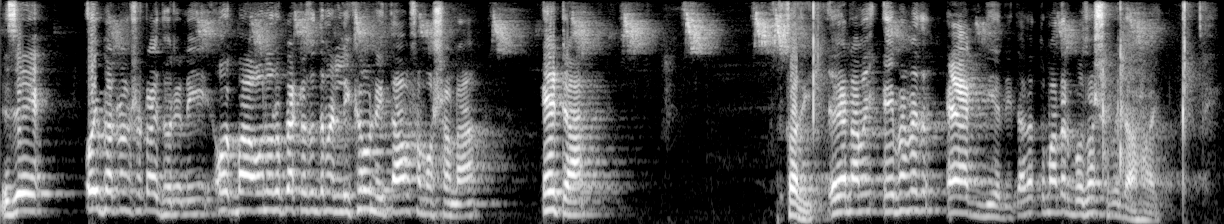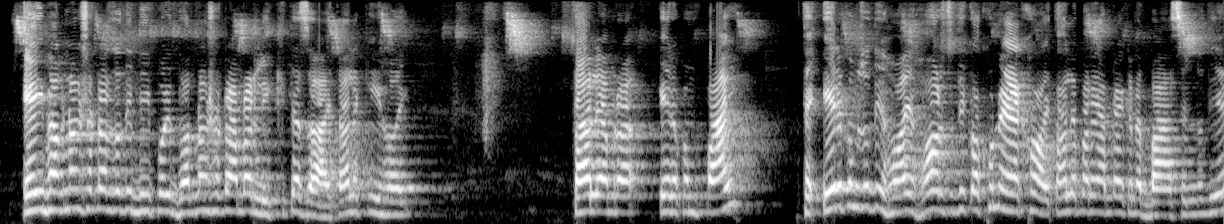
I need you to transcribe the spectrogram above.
যে ওই ভগ্নাংশটাই ধরে নিই বা অনুরূপ একটা যদি আমরা লিখেও নিই, তাও সমস্যা না। এটা সরি এখানে আমি এইভাবে এক দিয়ে দিই তাহলে তোমাদের বোঝার সুবিধা হয়। এই ভগ্নাংশটার যদি বিপরীত ভগ্নাংশটা আমরা লিখিতে যাই তাহলে কি হয়? তাহলে আমরা এরকম পাই। তা এরকম যদি হয়, হর যদি কখনো এক হয়, তাহলে পরে আমরা এখানে বা চিহ্ন দিয়ে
